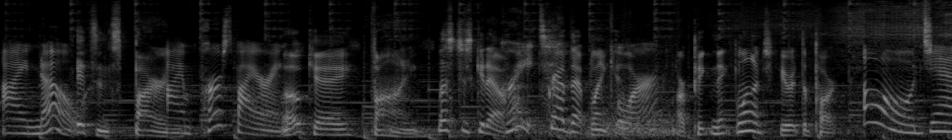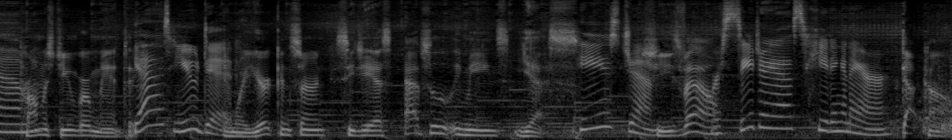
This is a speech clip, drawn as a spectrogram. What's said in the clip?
I know. it's inspiring. I'm perspiring. Okay, fine. Let's just get out. Great. Grab that blanket. Or- our picnic lunch here at the park. Oh, Jim. Promised you romantic. Yes, you did. And where you're concerned, CJS absolutely means yes. He's Jim. She's Val. For CJS Heating and Air. Dot com.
